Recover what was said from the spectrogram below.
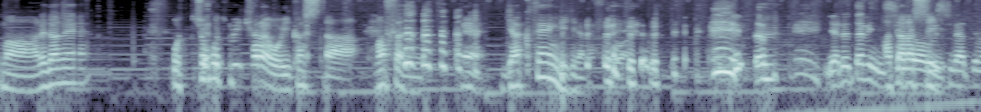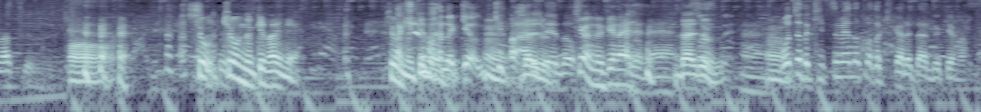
まあ、あれだね。おっちょこちょいキャラを生かした、まさに、ね、逆転劇だね、それは。やるたびに信用を失ってます。今日今日抜けないね。今日抜けない、ね。今日今日うんはある程度、今日は抜けないでね。大丈夫。ねうんうんもうちょっときつめのこと聞かれたら抜けます。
